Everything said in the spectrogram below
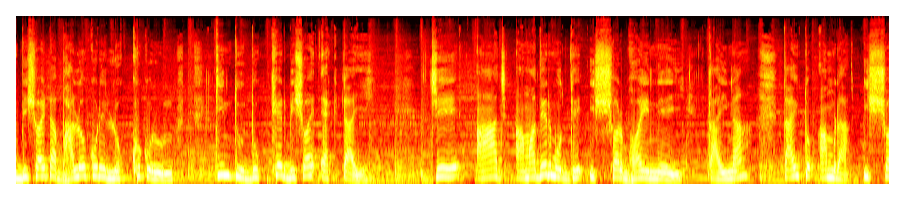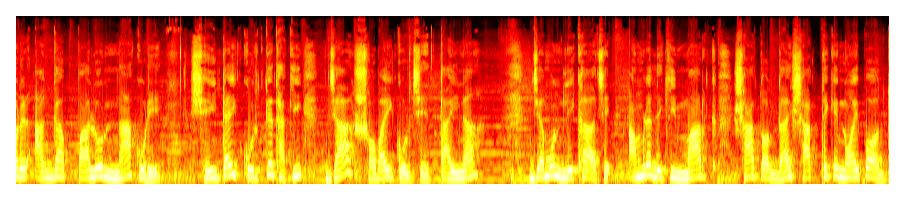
বিষয়টা ভালো করে লক্ষ্য করুন। কিন্তু দুঃখের বিষয় একটাই, যে আজ আমাদের মধ্যে ঈশ্বর ভয় নেই, তাই না? তাই তো আমরা ঈশ্বরের আজ্ঞা পালন না করে সেইটাই করতে থাকি যা সবাই করছে, তাই না? যেমন লেখা আছে, আমরা দেখি মার্ক সাত অধ্যায় সাত থেকে নয় পদ।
